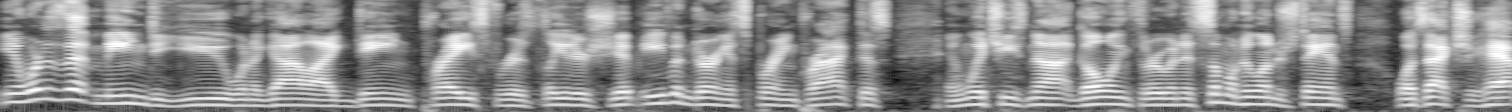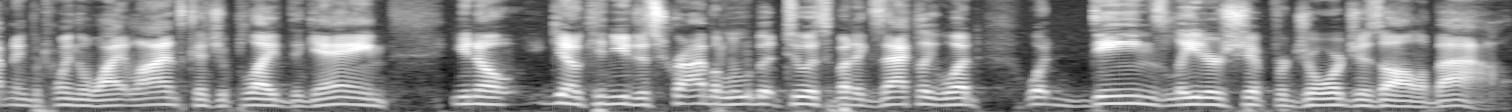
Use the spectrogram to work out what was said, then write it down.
You know, what does that mean to you when a guy like Dean prays for his leadership, even during a spring practice in which he's not going through? And as someone who understands what's actually happening between the white lines because you played the game, you know, you know, can you describe a little bit to us about exactly what what Dean's leadership for Georgia is all about?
